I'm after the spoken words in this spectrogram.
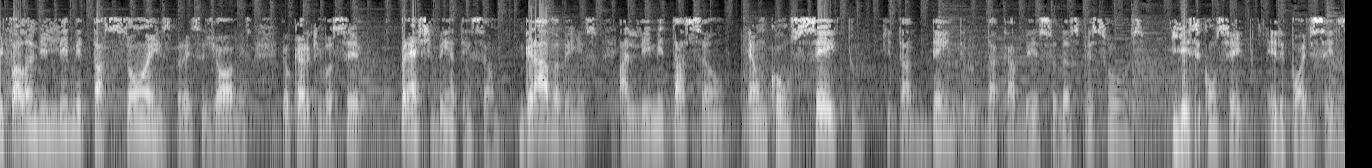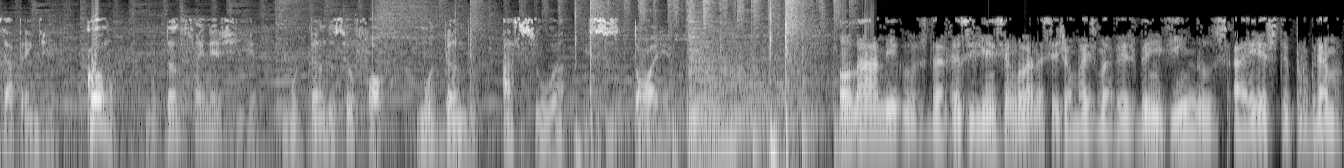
E falando de limitações para esses jovens, eu quero que você preste bem atenção. Grava bem isso. A limitação é um conceito que está dentro da cabeça das pessoas. E esse conceito, ele pode ser desaprendido. Como? Mudando sua energia, mudando seu foco, mudando a sua história. Olá, amigos da Resiliência Angolana, sejam mais uma vez bem-vindos a este programa.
